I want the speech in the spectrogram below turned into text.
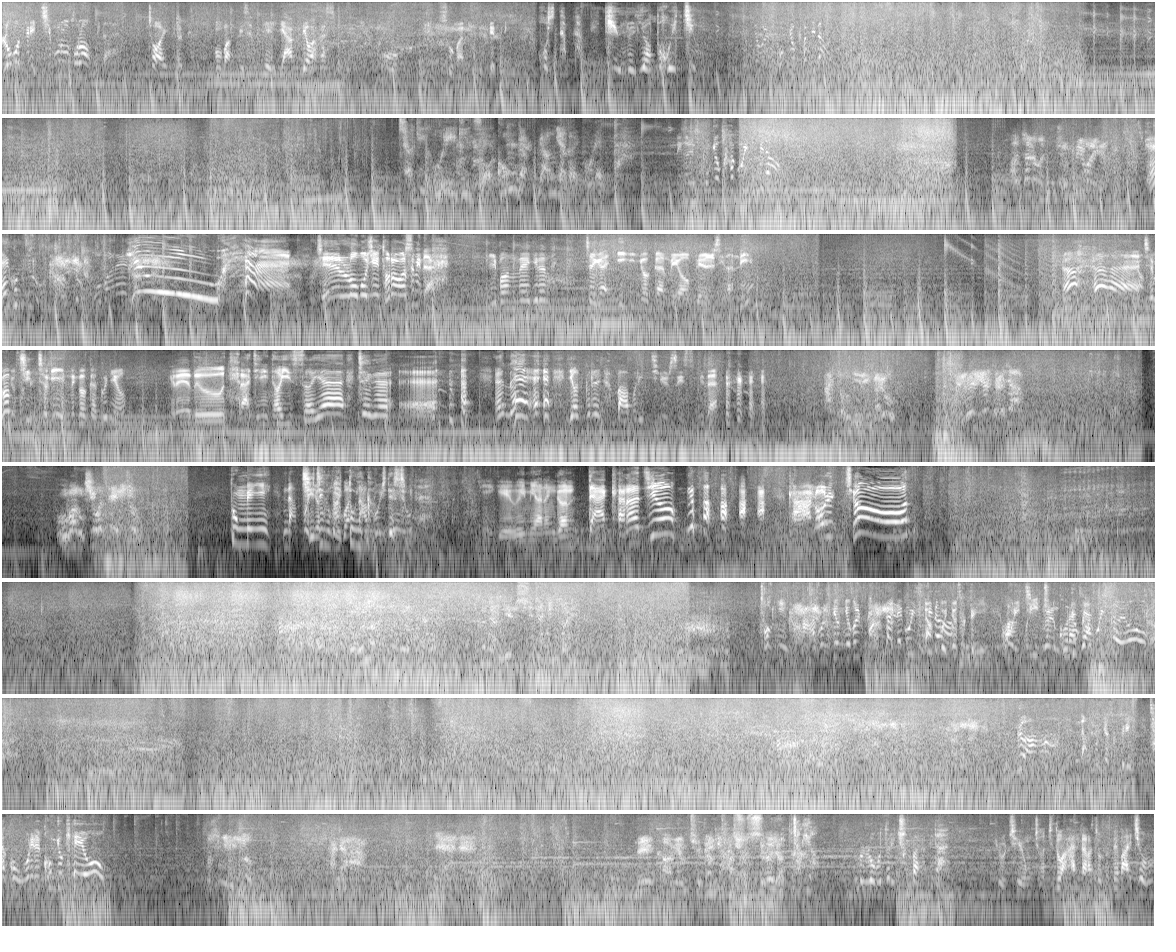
로봇들이 집으로 돌아옵니다. 저 아이들은 무방비 상태의 양대와 같습니다. 오, 수많은 늑대들이 호시탐탐 기회를 엿보고 있지요. 공격합니다. 로봇이 돌아왔습니다. 이번 내기는 제가 이긴 것 같네요, 벨시라님. 아하, 제법 진척이 있는 것 같군요. 그래도 테라진이 더 있어야 제가 아, 네 연구를 마무리 지을 수 있습니다. 안 좋은 일인가요? 예, 예, 대장. 후방 지원 대기 중. 동맹이 지진 활동이 감지됐습니다. 이게 의미하는 건 딱 하나죠. 간헐촌. 그냥 일시적인 거니. 적이 아군 병력을 박살내고 있습니다. 나쁜 녀석들이 우리 집을 공격하고 있어요. 감염체들이 다수 쓰러졌다. 저기요, 로봇들이 출발합니다. 교체용 전지도 안 달아줬는데 말이죠.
